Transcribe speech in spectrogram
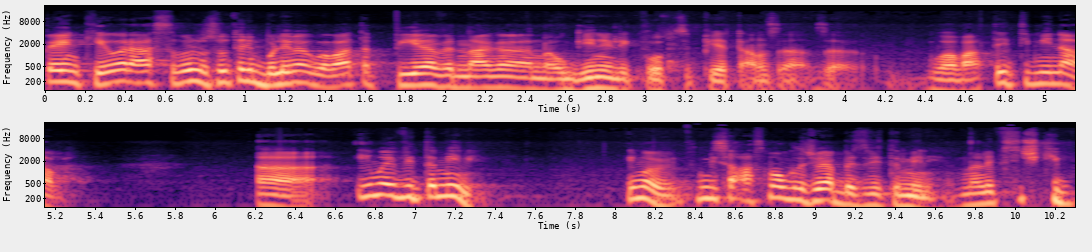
Painkiller, аз се сутрин, боли ме главата, пия веднага на огин или каквото се пие там за, за главата и ти минава. А, има и витамини. Има, мисля, аз мога да живея без витамини. Нали, всички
